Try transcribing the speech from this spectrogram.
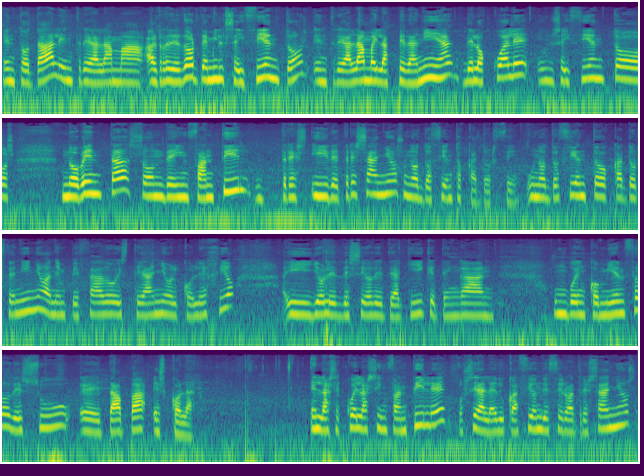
en total, entre Alama, alrededor de 1.600 entre Alama y las pedanías, de los cuales un 690 son de infantil y de tres años unos 214. Unos 214 niños han empezado este año el colegio y yo les deseo desde aquí que tengan un buen comienzo de su eh, etapa escolar. En las escuelas infantiles, o sea, la educación de 0 a 3 años,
